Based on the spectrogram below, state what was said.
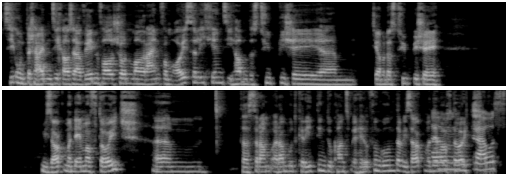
sie unterscheiden sich also auf jeden Fall schon mal rein vom Äußerlichen. Sie haben das typische, ähm, sie haben das typische, wie sagt man dem auf Deutsch? Ähm, das Ram Rambutgeritin, du kannst mir helfen, Gunda, wie sagt man dem ähm, auf Deutsch? Kraus,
